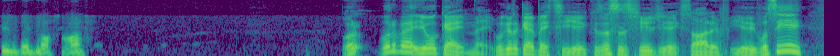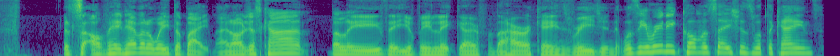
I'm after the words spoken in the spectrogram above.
He's a big loss for us. What What about your game, mate? We're going to go back to you because this is hugely exciting for you. Was there? It's I've been having a wee debate, mate. I just can't believe that you've been let go from the Hurricanes region. Was there any conversations with the Canes?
